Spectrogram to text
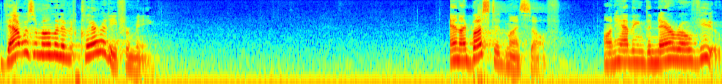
That was a moment of clarity for me. And I busted myself on having the narrow view.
